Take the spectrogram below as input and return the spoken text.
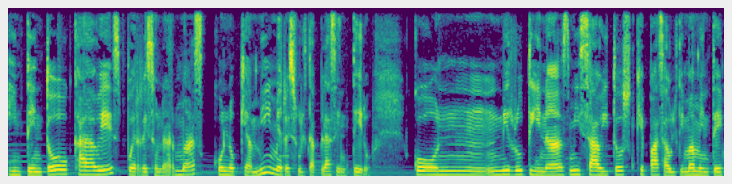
intento cada vez pues resonar más con lo que a mí me resulta placentero, con mis rutinas, mis hábitos, ¿qué pasa últimamente?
